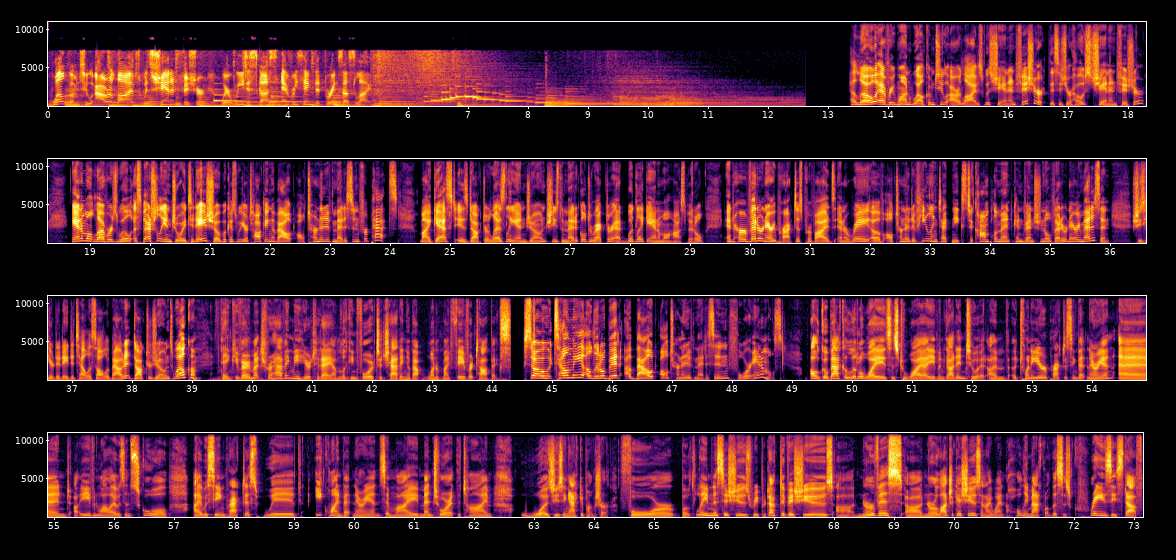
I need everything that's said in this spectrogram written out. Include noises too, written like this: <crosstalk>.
Welcome to Our Lives with Shannon Fisher, where we discuss everything that brings us life. Hello, everyone. Welcome to Our Lives with Shannon Fisher. This is your host, Shannon Fisher. Animal lovers will especially enjoy today's show because we are talking about alternative medicine for pets. My guest is Dr. Leslie Ann Jones. She's the medical director at Woodlake Animal Hospital, and her veterinary practice provides an array of alternative healing techniques to complement conventional veterinary medicine. She's here today to tell us all about it. Dr. Jones, welcome. Thank you very much for having me here today. I'm looking forward to chatting about one of my favorite topics. So, tell me a little bit about alternative medicine for animals. I'll go back a little ways as to why I even got into it. I'm a 20 year practicing veterinarian, and uh, even while I was in school, I was seeing practice with equine veterinarians, and my mentor at the time was using acupuncture for both lameness issues, reproductive issues, uh, nervous, uh, neurologic issues. And I went, holy mackerel, this is crazy stuff.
